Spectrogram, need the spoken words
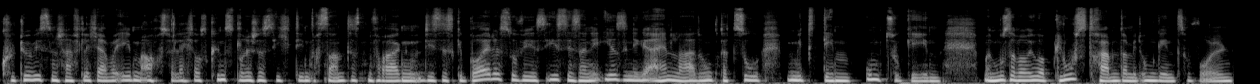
kulturwissenschaftlicher, aber eben auch vielleicht aus künstlerischer Sicht die interessantesten Fragen. Dieses Gebäude, so wie es ist, ist eine irrsinnige Einladung dazu, mit dem umzugehen. Man muss aber überhaupt Lust haben, damit umgehen zu wollen.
